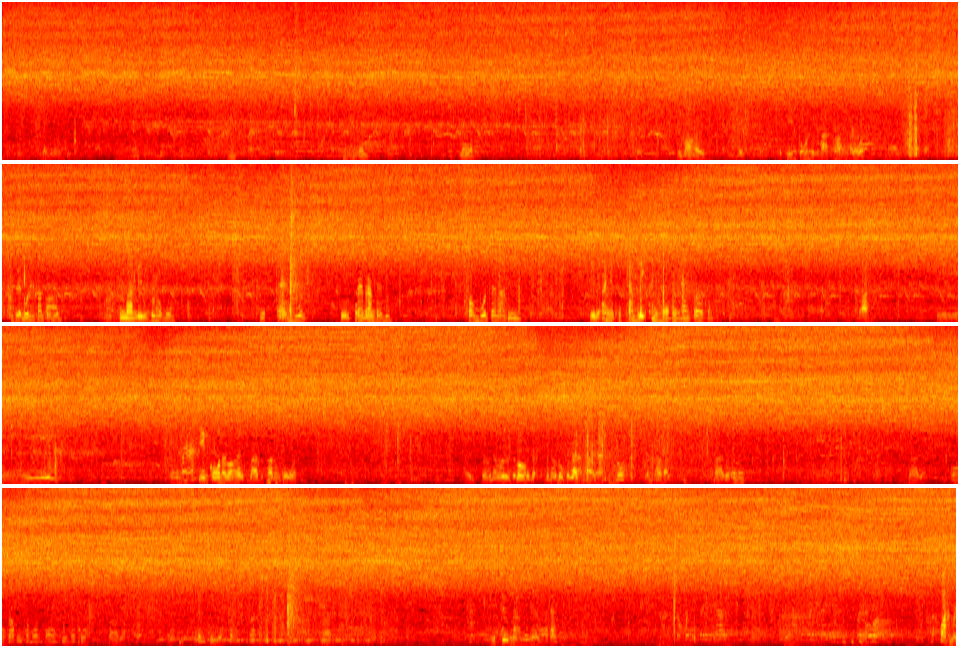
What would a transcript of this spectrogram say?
khi cô thì các bạn chọn cô Sẽ buồn hay không sẽ buồn. màn lị Tôi hộp buồn. Hộp buồn. Xe bram sẽ buồn. Hộp buồn xe bram. thì anh thích cam lị anh thôi anh ăn pro trên cô này mọi người ba thật không cô à rồi nó lư lô nó đâu có lạnh lô làm sao ba rồi em ơi ba rồi ồ cà phê thầm ngon không trên cà phê ba rồi cần khi nhá chương nam như là khác ba mà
